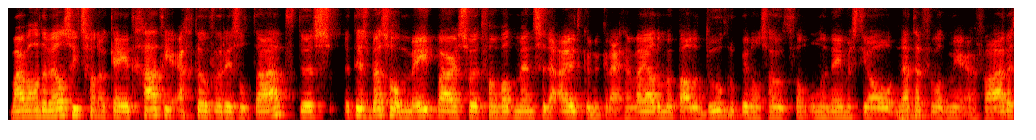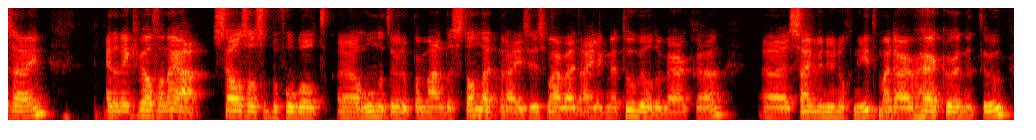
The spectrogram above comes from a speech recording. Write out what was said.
maar we hadden wel zoiets van, oké, het gaat hier echt over resultaat. Dus het is best wel meetbaar soort van wat mensen eruit kunnen krijgen. En wij hadden een bepaalde doelgroep in ons hoofd van ondernemers die al net even wat meer ervaren zijn. En dan denk je wel van, nou ja, zelfs als het bijvoorbeeld uh, eh, 100 euro per maand de standaardprijs is, waar we uiteindelijk naartoe wilden werken, uh, zijn we nu nog niet, maar daar werken we naartoe.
